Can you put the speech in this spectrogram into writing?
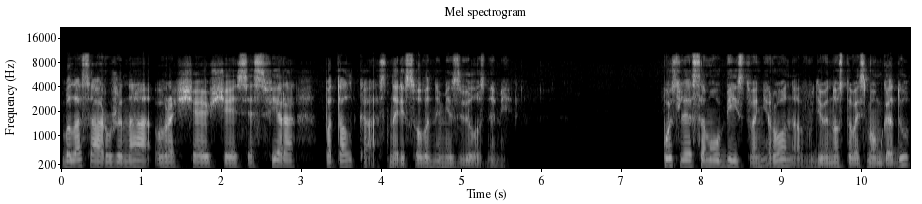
была сооружена вращающаяся сфера потолка с нарисованными звездами. После самоубийства Нерона в 98 году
